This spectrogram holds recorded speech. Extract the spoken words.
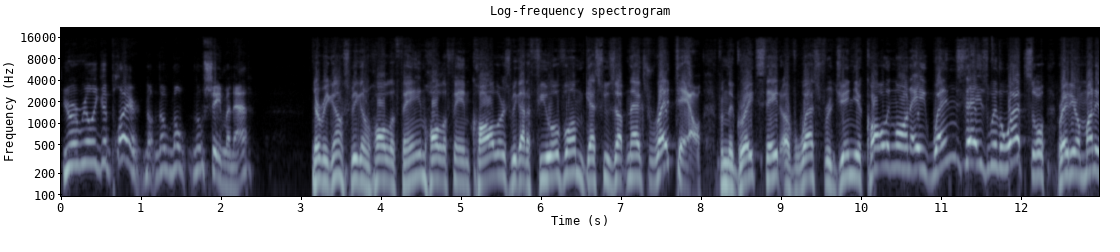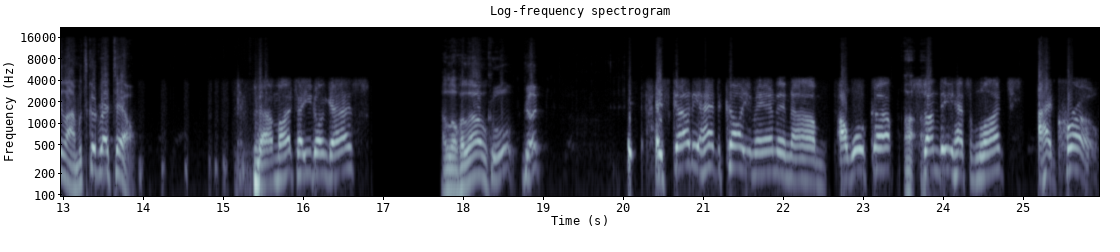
you're a really good player. No, no, no, no shame in that. There we go. Speaking of Hall of Fame, Hall of Fame callers, we got a few of them. Guess who's up next? Redtail from the great state of West Virginia, calling on a Wednesdays with Wetzel Radio Moneyline. What's good, Redtail? Not much. How you doing, guys? Hello, hello. Cool, good. Hey, Scotty, I had to call you, man. And um, I woke up Uh-oh. Sunday, had some lunch. I had crow,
